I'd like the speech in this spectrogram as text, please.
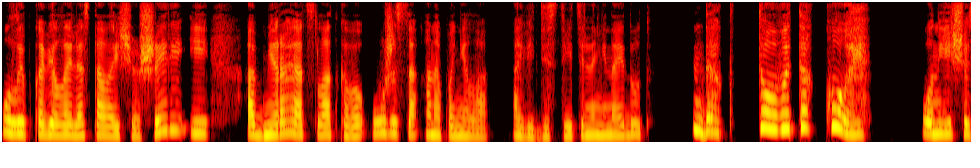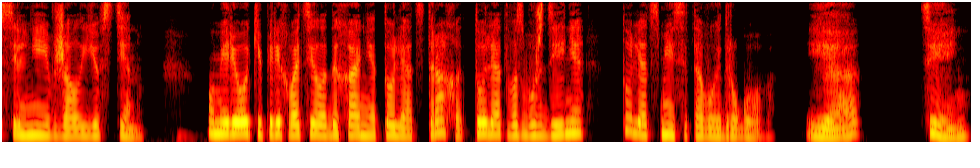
Улыбка Вилеля стала еще шире, и, обмирая от сладкого ужаса, она поняла. А ведь действительно не найдут. «Да кто вы такой?» Он еще сильнее вжал ее в стену. У Мириоки перехватило дыхание то ли от страха, то ли от возбуждения, то ли от смеси того и другого. «Я — тень»,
